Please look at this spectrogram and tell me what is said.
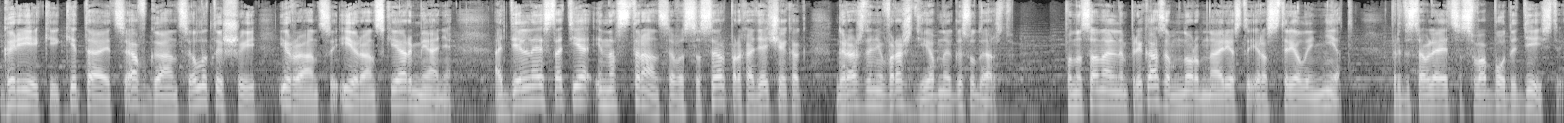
греки, китайцы, афганцы, латыши, иранцы и иранские армяне. Отдельная статья «Иностранцы в СССР», проходящая как граждане враждебных государств. По национальным приказам норм на аресты и расстрелы нет. Предоставляется свобода действий.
